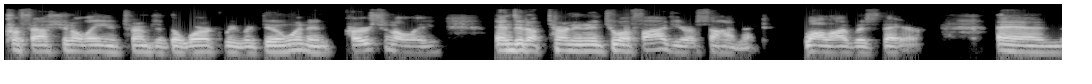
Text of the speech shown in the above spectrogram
professionally in terms of the work we were doing and personally, ended up turning into a five year assignment while I was there. And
